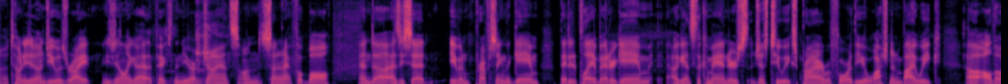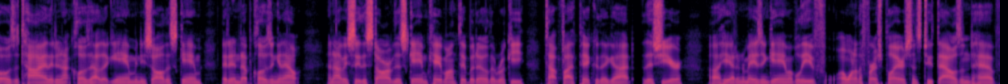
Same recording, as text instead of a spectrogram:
Uh, Tony Dungy was right. He's the only guy that picked the New York Giants on Sunday Night Football. And uh, as he said, even prefacing the game, they did play a better game against the Commanders just two weeks prior before the Washington bye week. Uh, although it was a tie, they did not close out the game. And you saw this game, they did end up closing it out. And obviously, the star of this game, Kayvon Thibodeaux, the rookie top five pick who they got this year, uh, he had an amazing game. I believe uh, one of the first players since 2000 to have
